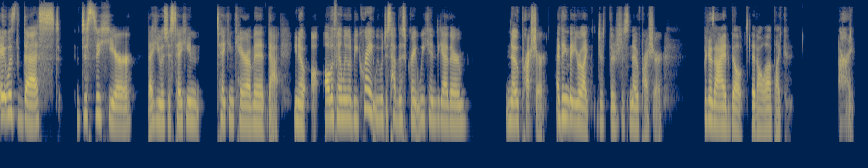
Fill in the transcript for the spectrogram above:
It was the best just to hear that he was just taking taking care of it. That you know, all the family would be great. We would just have this great weekend together. No pressure. I think that you were like, just there's just no pressure because I had built it all up. Like, all right,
